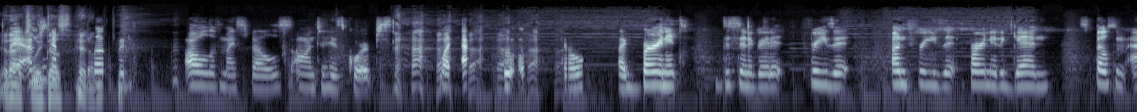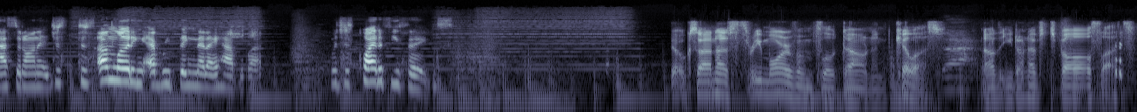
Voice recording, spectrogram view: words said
It Yeah, actually does hit him. All of my spells onto his corpse. Like, like burn it, disintegrate it, freeze it, unfreeze it, burn it again, throw some acid on it. Just just unloading everything that I have left, which is quite a few things. Joke's on us. Three more of them float down and kill us. Now that you don't have spell slots.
